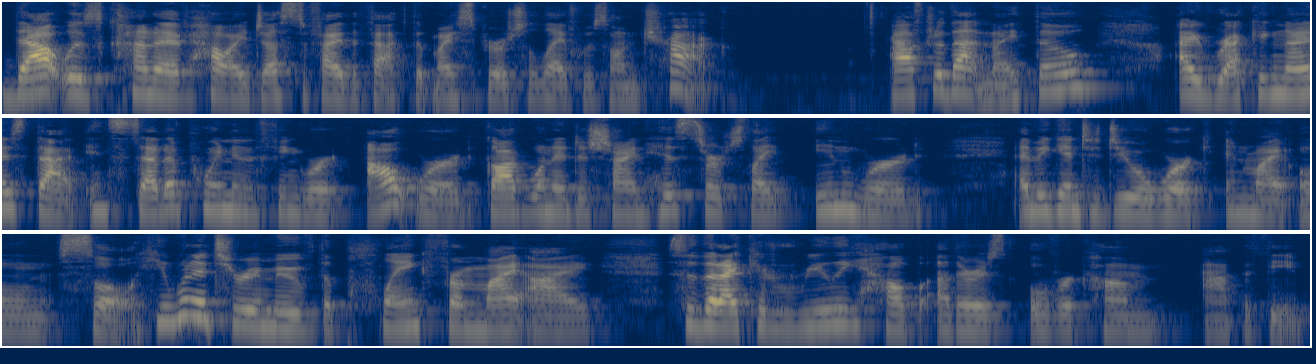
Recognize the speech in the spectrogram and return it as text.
that was kind of how I justified the fact that my spiritual life was on track. After that night, though, I recognized that instead of pointing the finger outward, God wanted to shine his searchlight inward and begin to do a work in my own soul. He wanted to remove the plank from my eye so that I could really help others overcome apathy.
